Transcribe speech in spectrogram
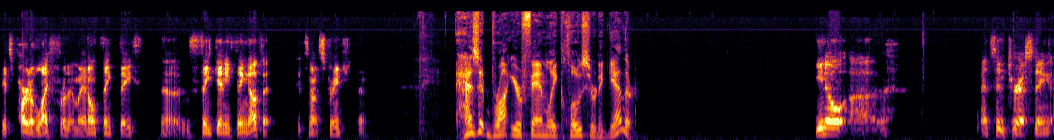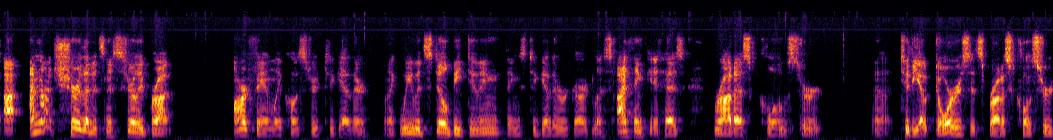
it's part of life for them. I don't think they uh, think anything of it. It's not strange to them has it brought your family closer together? You know, uh, that's interesting. I, I'm not sure that it's necessarily brought our family closer together. Like we would still be doing things together regardless. I think it has brought us closer uh, to the outdoors. It's brought us closer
